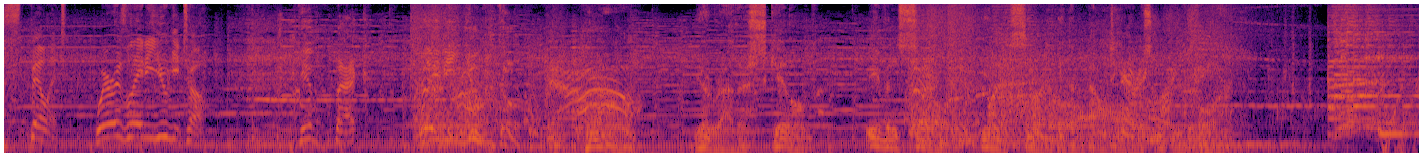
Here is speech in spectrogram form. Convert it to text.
Spill it. Where is Lady Yugito? Give back Lady Yugito. Oh, you're rather skilled. Even so, you don't seem to be the bounty I was looking for.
